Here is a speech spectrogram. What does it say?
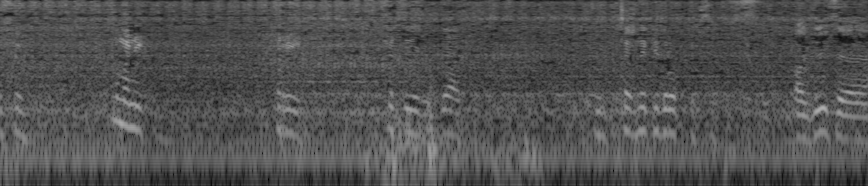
Ось. що. Ну, У мене три, чотири, п'ять. Це ж не підробки все. А дивіться,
